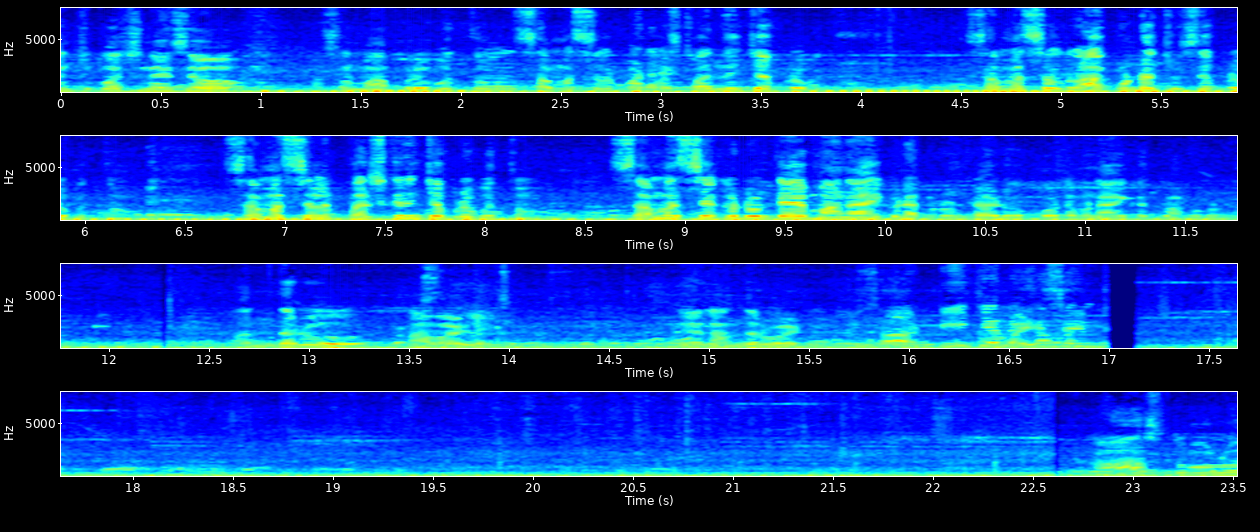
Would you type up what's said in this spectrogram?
మంచి క్వశ్చన్ వేసావు. అసలు మా ప్రభుత్వం సమస్యల పట్ల స్పందించే ప్రభుత్వం. సమస్యలు రాకుండా చూసే ప్రభుత్వం. సమస్యలను పరిష్కరించే ప్రభుత్వం. సమస్య ఎక్కడుంటే మా నాయకుడు అక్కడ ఉంటాడు కూటమి నాయకత్వం అక్కడ ఉంటాడు అందరూ నా వాళ్ళే. నేను అందరు వాడిని రాష్ట్రంలో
